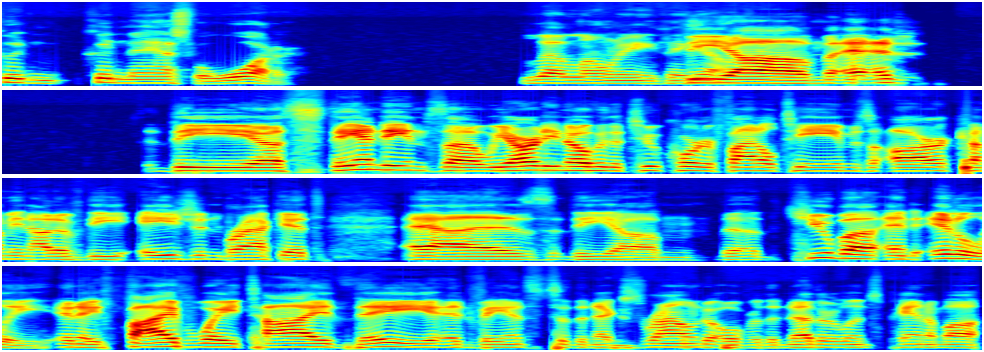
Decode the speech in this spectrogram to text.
couldn't couldn't ask for water, let alone anything. The else. um as the uh, standings, uh, we already know who the two quarterfinal teams are coming out of the Asian bracket as the, um, the Cuba and Italy in a five-way tie. They advance to the next round over the Netherlands, Panama,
